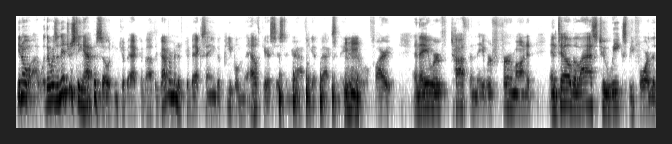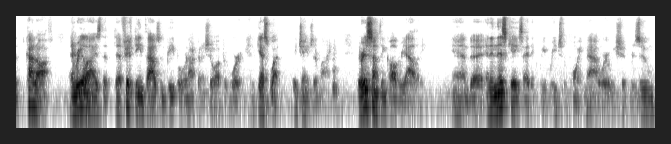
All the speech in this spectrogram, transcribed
You know, uh, there was an interesting episode in Quebec about the government of Quebec saying to people in the healthcare system, you have to get vaccinated mm-hmm. or we'll fire you. And they were tough and they were firm on it until the last two weeks before the cutoff and realized that uh, 15,000 people were not going to show up at work. And guess what? They changed their mind. There is something called reality. And, uh, and in this case, I think we've reached the point now where we should resume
